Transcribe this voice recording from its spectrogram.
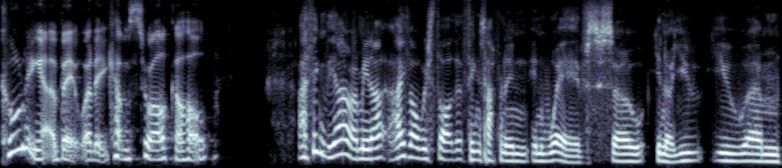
cooling it a bit when it comes to alcohol? I think they are. I mean, I, I've always thought that things happen in, in waves. So you know, you you um,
